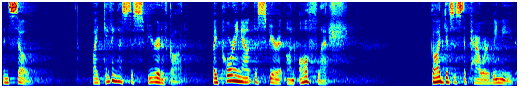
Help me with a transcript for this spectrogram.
And so, by giving us the Spirit of God, by pouring out the Spirit on all flesh, God gives us the power we need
